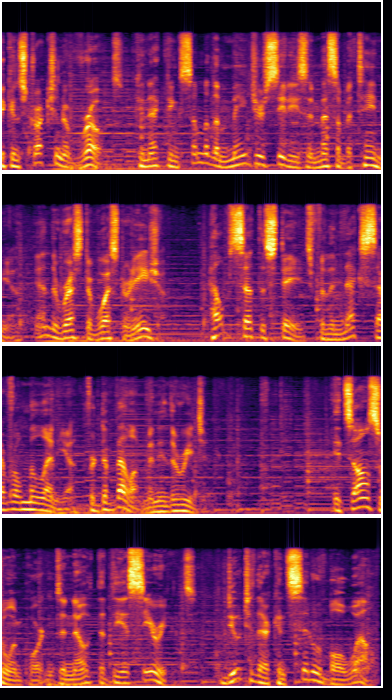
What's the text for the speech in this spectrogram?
the construction of roads connecting some of the major cities in Mesopotamia and the rest of Western Asia helped set the stage for the next several millennia for development in the region. It's also important to note that the Assyrians, due to their considerable wealth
